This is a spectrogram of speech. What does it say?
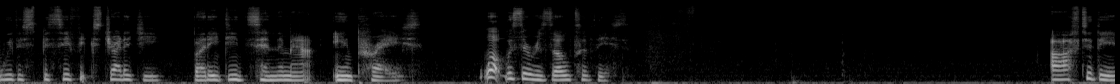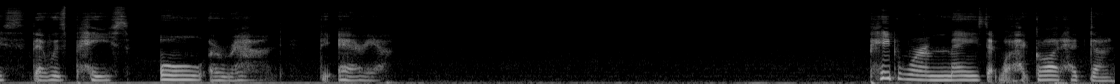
with a specific strategy, but he did send them out in praise. What was the result of this? After this, there was peace all around the area. People were amazed at what God had done.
